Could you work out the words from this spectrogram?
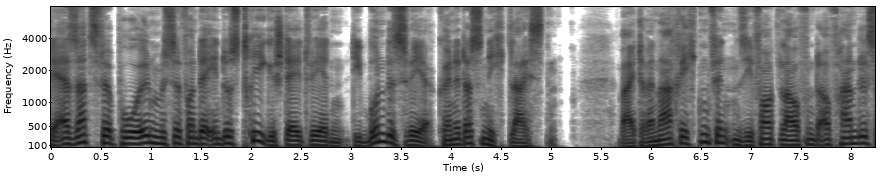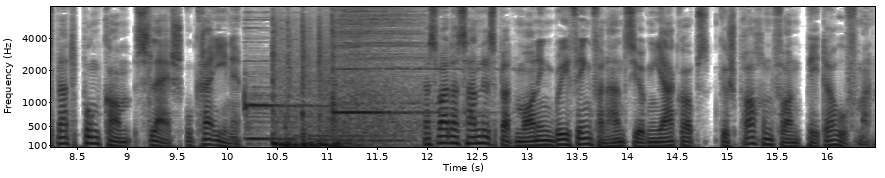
der Ersatz für Polen müsse von der Industrie gestellt werden, die Bundeswehr könne das nicht leisten. Weitere Nachrichten finden Sie fortlaufend auf handelsblatt.com/Ukraine. Das war das Handelsblatt Morning Briefing von Hans-Jürgen Jakobs, gesprochen von Peter Hofmann.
